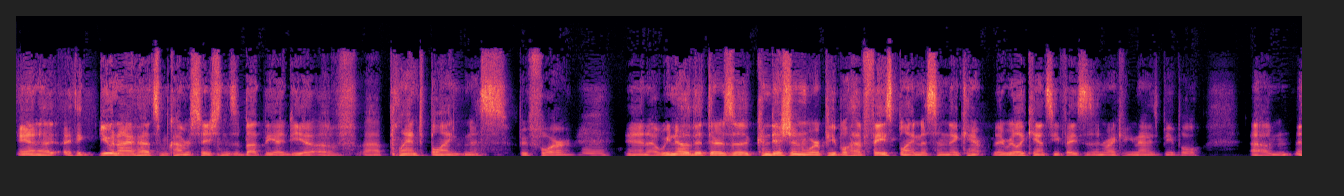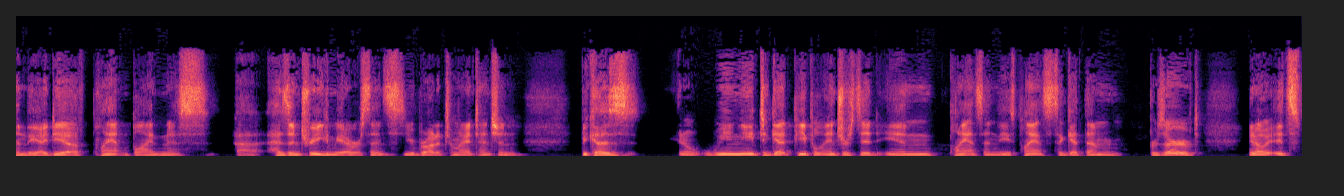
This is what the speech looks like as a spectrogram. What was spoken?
And I, I, think you and I have had some conversations about the idea of uh, plant blindness before, mm-hmm. and uh, we know that there's a condition where people have face blindness and they can't, they really can't see faces and recognize people. Um, and the idea of plant blindness uh, has intrigued me ever since you brought it to my attention, because you know we need to get people interested in plants and these plants to get them preserved. You know it's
